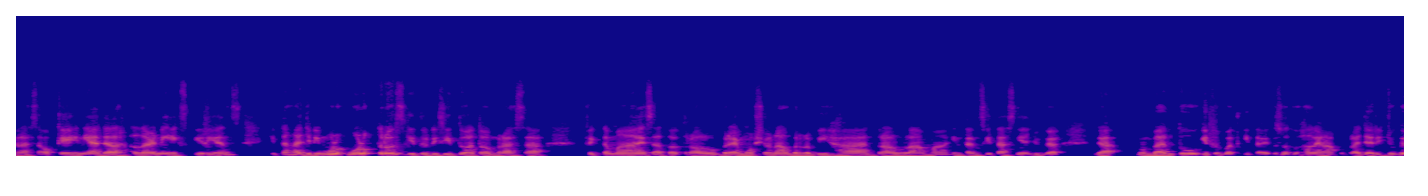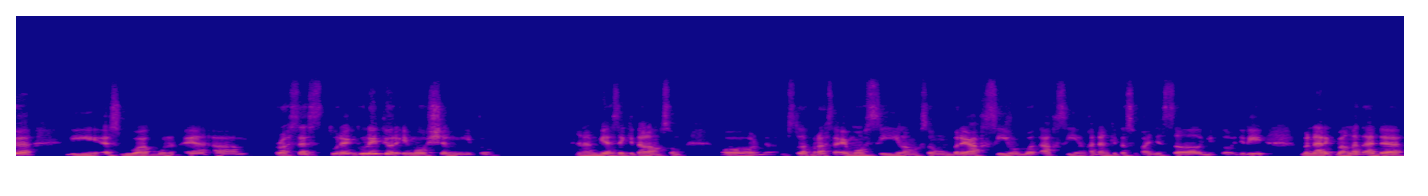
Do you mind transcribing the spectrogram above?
ngerasa oke okay, ini adalah learning experience kita nggak jadi muluk-muluk terus gitu di situ atau merasa victimize atau terlalu beremosional berlebihan terlalu lama. Intensitasnya juga nggak membantu gitu buat kita. Itu suatu hal yang aku pelajari juga di S2 aku hmm. namanya um, proses to regulate your emotion gitu. Karena biasa kita langsung oh setelah merasa emosi langsung bereaksi membuat aksi yang kadang kita suka nyesel gitu jadi menarik banget ada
